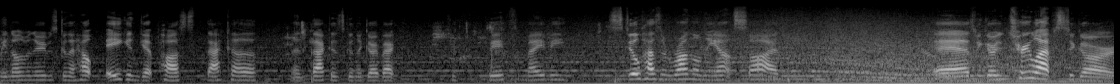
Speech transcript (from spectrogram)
Mino Maneuver is going to help Egan get past Thacker, and Thacker's going to go back to fifth, maybe. Still has a run on the outside. As we go two laps to go.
